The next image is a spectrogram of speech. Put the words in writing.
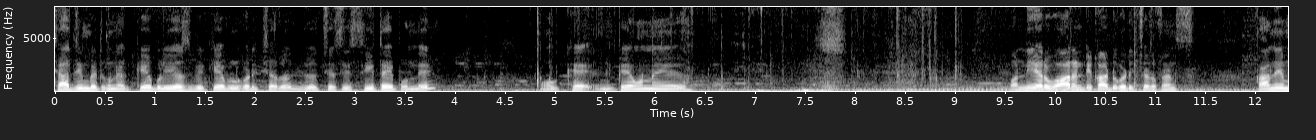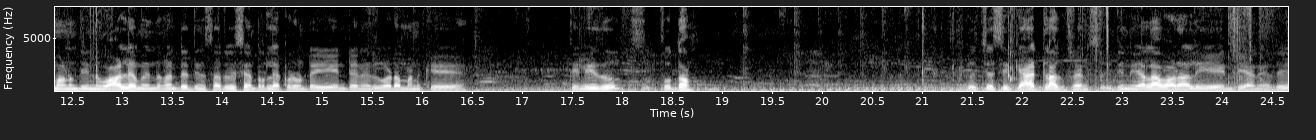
ఛార్జింగ్ పెట్టుకునే కేబుల్ యూఎస్బి కేబుల్ కూడా ఇచ్చారు. ఇది వచ్చేసి సీ టైప్ ఉంది. ఓకే ఇంకేమున్నాయి? వన్ ఇయర్ వారంటీ కార్డు కూడా ఇచ్చాడు ఫ్రెండ్స్. కానీ మనం దీన్ని వాడలేము. ఎందుకంటే దీని సర్వీస్ సెంటర్లు ఎక్కడ ఉంటాయి ఏంటి అనేది కూడా మనకి తెలీదు. చూద్దాం. ఇది వచ్చేసి క్యాట్లాగ్ ఫ్రెండ్స్. దీన్ని ఎలా వాడాలి ఏంటి అనేది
